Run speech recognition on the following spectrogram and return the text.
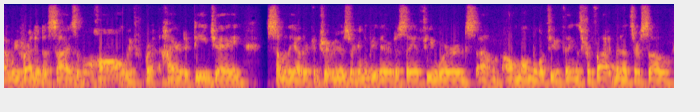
Uh, we've rented a sizable hall. We've re- hired a DJ. Some of the other contributors are going to be there to say a few words. Um, I'll mumble a few things for five minutes or so.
